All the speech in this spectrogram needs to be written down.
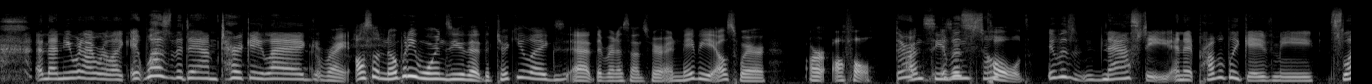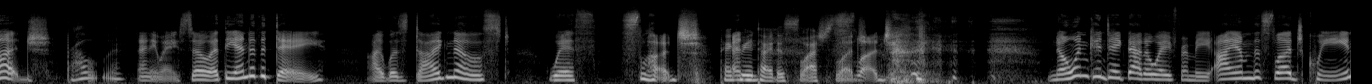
and then you and I were like, it was the damn turkey leg. Right. Also, nobody warns you that the turkey legs at the Renaissance Fair and maybe elsewhere are awful. They're- it was so- cold. It was nasty and it probably gave me sludge. Probably. Anyway, so at the end of the day, I was diagnosed with sludge. Pancreatitis slash sludge. Sludge. no one can take that away from me. I am the sludge queen.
